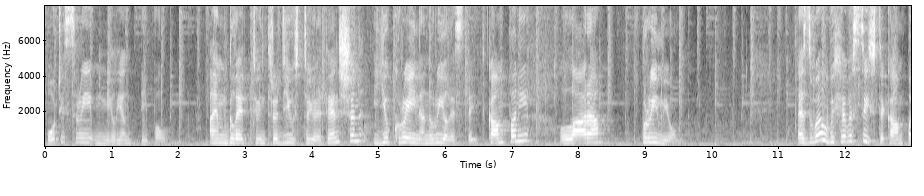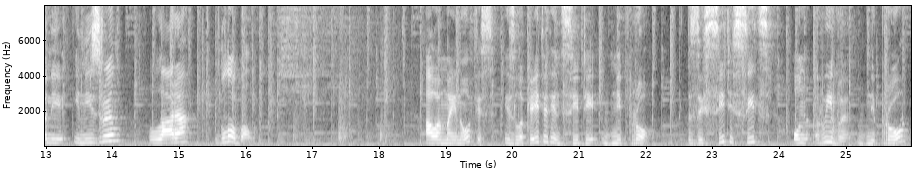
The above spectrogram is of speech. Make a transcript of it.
43 million people. I am glad to introduce to your attention Ukrainian real estate company Lara Premium. As well, we have a sister company in Israel, Lara Global. Our main office is located in city Dnipro. This city sits on river Dnipro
